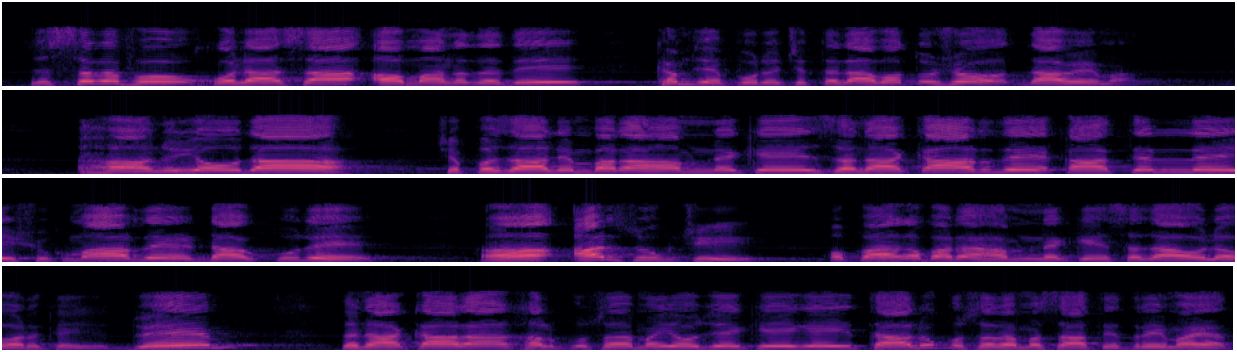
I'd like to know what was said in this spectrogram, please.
زه صرف خلاصه او معنی ده دې کم ځای پورې چې تلاوت وشو دا وېم نو یو دا چې په ظالم بره هم نه کې زناکار دې قاتل دې شکمار دې ډاکو دې ها ارسوک چی او پاغه بره هم نه کې سزا ولور کوي دویم د ناکاره خلکو سره مې یوځای کېږي تعلق سره مساته درې مایات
